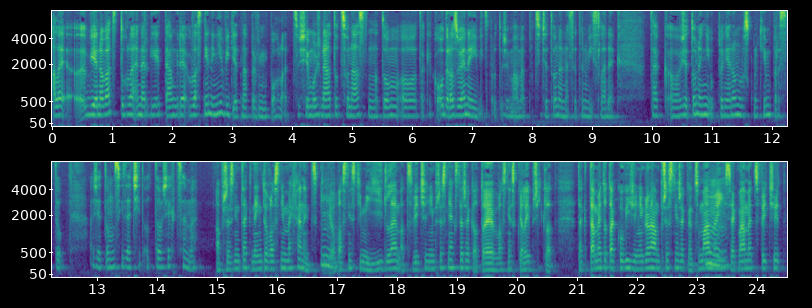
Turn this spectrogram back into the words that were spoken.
Ale uh, věnovat tuhle energii tam, kde vlastně není vidět na první pohled, což je možná to, co nás na tom uh, tak jako odrazuje nejvíc, protože máme pocit, že to nenese ten výsledek tak eh, že to není úplně jenom lusknutím prstu a že to musí začít od toho, že chceme. A přesně tak, není to vlastně mechanický, mm. jo, vlastně s tím jídlem a cvičením, přesně jak jste řekl, to je vlastně skvělý příklad. Tak tam je to takový, že někdo nám přesně řekne, co máme mm. jíst, jak máme cvičit,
